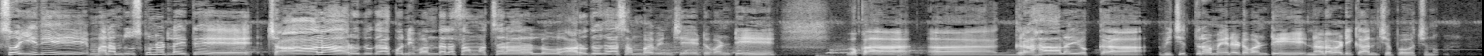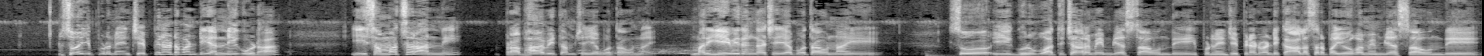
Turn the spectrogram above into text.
సో ఇది మనం చూసుకున్నట్లయితే చాలా అరుదుగా కొన్ని వందల సంవత్సరాలలో అరుదుగా సంభవించేటువంటి ఒక గ్రహాల యొక్క విచిత్రమైనటువంటి నడవడిక అని చెప్పవచ్చును. సో ఇప్పుడు నేను చెప్పినటువంటి అన్నీ కూడా ఈ సంవత్సరాన్ని ప్రభావితం చేయబోతా ఉన్నాయి. మరి ఏ విధంగా చేయబోతా ఉన్నాయి? సో ఈ గురువు అతిచారం ఏం చేస్తూ ఉంది? ఇప్పుడు నేను చెప్పినటువంటి కాలసర్ప యోగం ఏం చేస్తూ ఉంది?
